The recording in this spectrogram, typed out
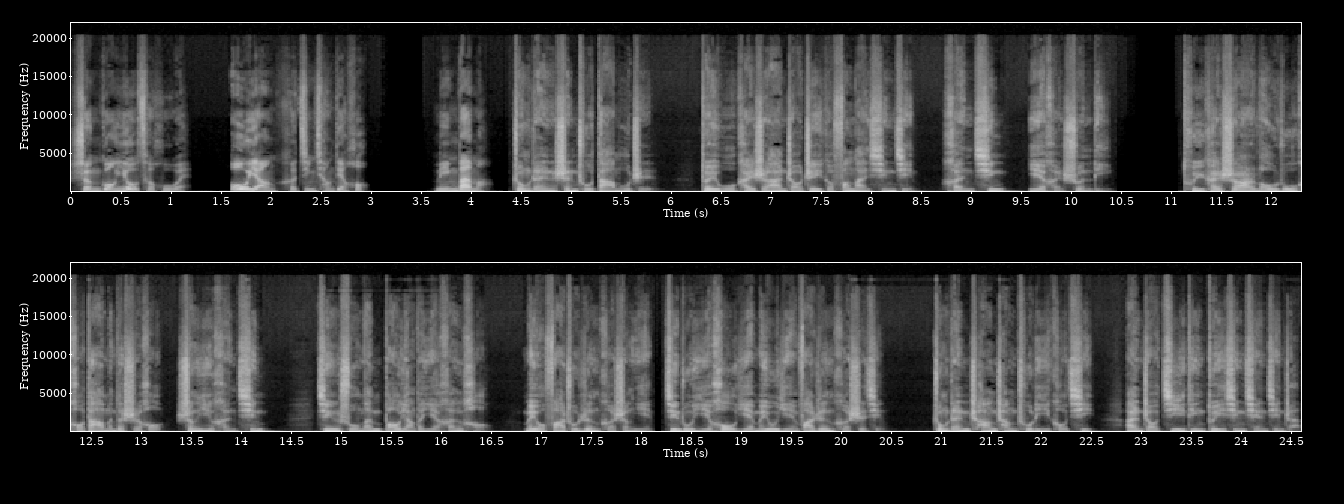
声光右侧护卫；欧阳和金强殿后。明白吗？”众人伸出大拇指，队伍开始按照这个方案行进，很轻。也很顺利。推开十二楼入口大门的时候，声音很轻，金属门保养的也很好，没有发出任何声音。进入以后也没有引发任何事情，众人长长出了一口气，按照既定队形前进着。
